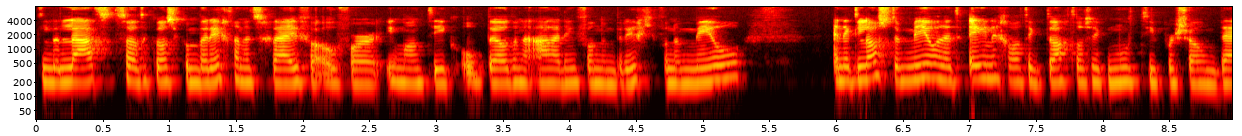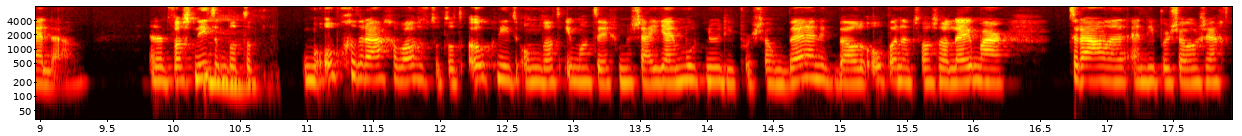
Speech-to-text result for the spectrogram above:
laatst zat ik, was ik een bericht aan het schrijven over iemand die ik opbelde naar aanleiding van een berichtje van een mail. En ik las de mail en het enige wat ik dacht was, ik moet die persoon bellen. En het was niet omdat het me opgedragen was, of dat, dat ook niet omdat iemand tegen me zei: Jij moet nu die persoon bellen. En ik belde op en het was alleen maar tranen. En die persoon zegt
